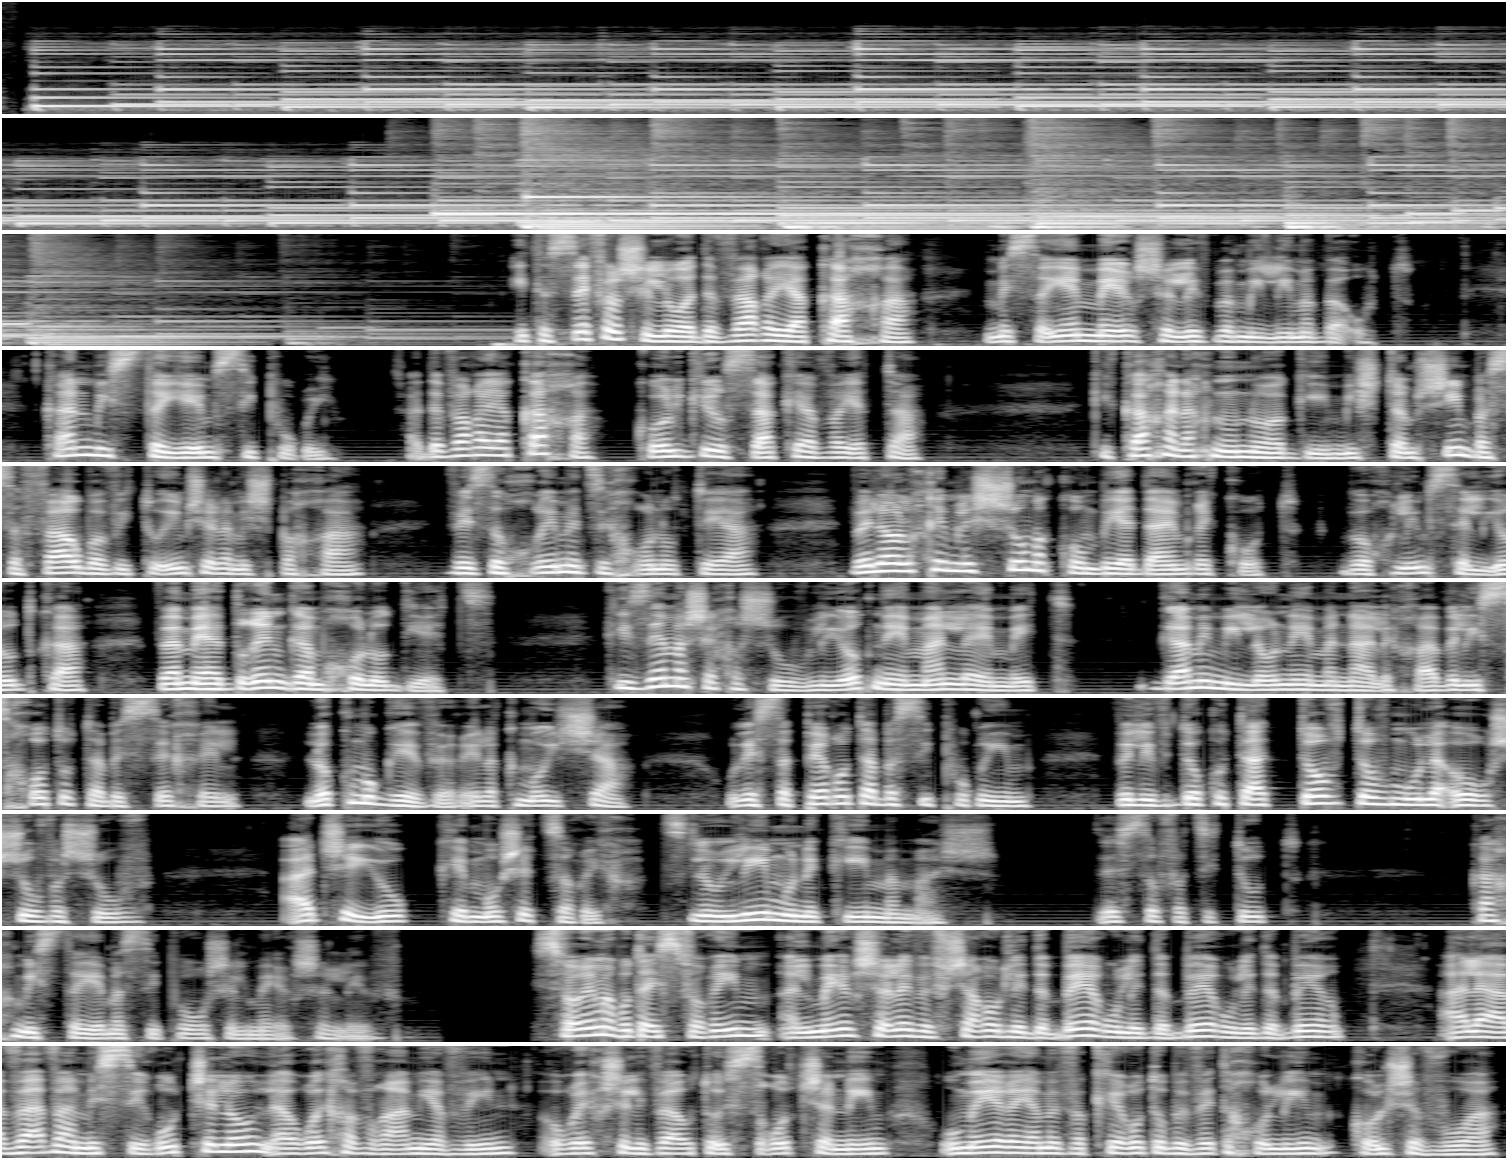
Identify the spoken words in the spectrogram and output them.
את הספר שלו, הדבר היה ככה, מסיים מאיר שלו במילים הבאות. כאן מסתיים סיפורי. הדבר היה ככה, כל גרסה כהווייתה. כי כך אנחנו נוהגים, משתמשים בשפה ובביטויים של המשפחה, וזוכרים את זיכרונותיה, ולא הולכים לשום מקום בידיים ריקות, ואוכלים סליודקה, והמהדרין גם חולודייץ. כי זה מה שחשוב, להיות נאמן לאמת, גם אם היא לא נאמנה לך, ולסחוט אותה בשכל, לא כמו גבר, אלא כמו אישה, ולספר אותה בסיפורים, ולבדוק אותה טוב טוב מול האור שוב ושוב, עד שיהיו כמו שצריך, צלולים ונקיים ממש. זה סוף הציטוט. כך מסתיים הסיפור של מאיר שלו. ספרים, רבותיי, ספרים, על מאיר שלו אפשר עוד לדבר ולדבר ולדבר על האהבה והמסירות שלו לעורך אברהם יבין, עורך שליווה אותו עשרות שנים, ומאיר היה מבקר אותו בבית החולים כל שבוע.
